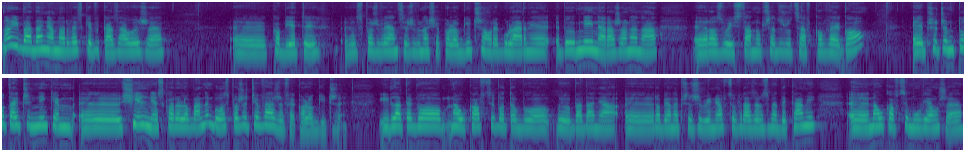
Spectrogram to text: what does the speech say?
No i badania norweskie wykazały, że y, kobiety y, spożywające żywność ekologiczną regularnie były mniej narażone na y, rozwój stanu przedrzucawkowego. Przy czym tutaj czynnikiem silnie skorelowanym było spożycie warzyw ekologicznych. I dlatego naukowcy, bo to było, były badania robione przez żywieniowców razem z medykami, naukowcy mówią, że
